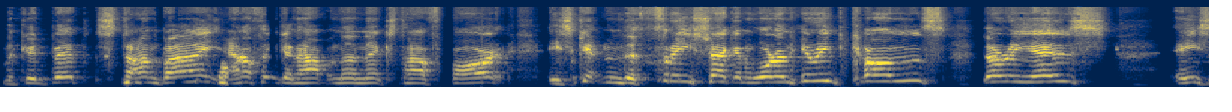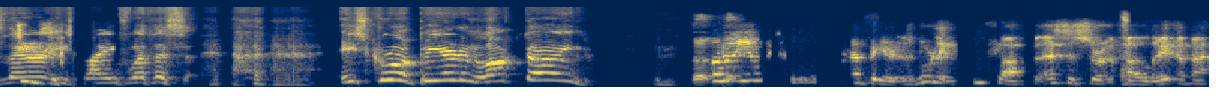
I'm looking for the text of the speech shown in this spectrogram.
The good bit. Stand by. Anything can happen in the next half hour. He's getting the three second warning. Here he comes. There he is. He's there. Jesus. He's live with us. He's grew a beard in lockdown. oh, no, you a beard. It's more like fluff, but this is sort of held out a bit.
